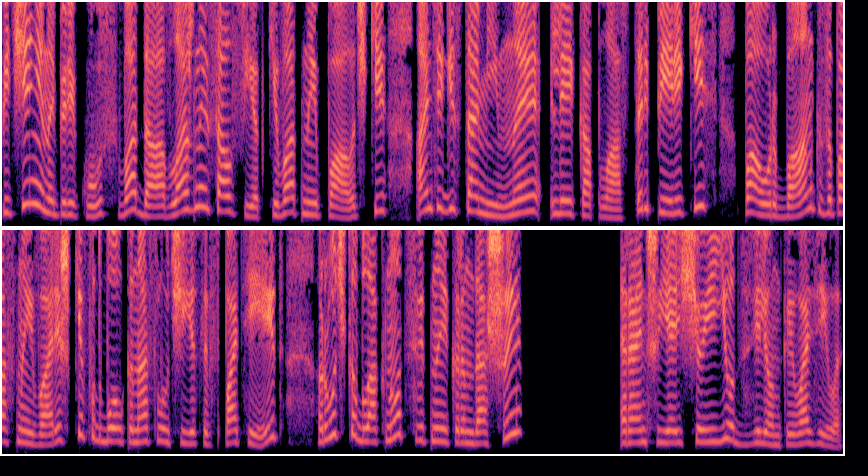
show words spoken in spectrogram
Печенье на перекус, вода, влажные салфетки, ватные палочки, антигистаминное, лейкопластырь, перекись, пауэрбанк, запасные варежки, футболка на случай, если вспотеет, ручка, блокнот, цветные карандаши. Раньше я еще и йод с зеленкой возила,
